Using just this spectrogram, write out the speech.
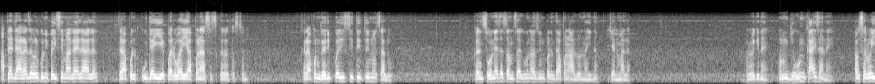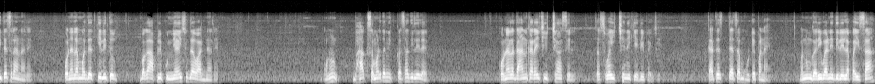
आपल्या दाराजवळ कोणी पैसे मागायला आलं तर आपण उद्या ये परवा ये आपण असंच करत असतो ना? कारण आपण गरीब परिस्थितीतूनच आलो. कारण सोन्याचा चमचा घेऊन अजूनपर्यंत आपण आलो नाही ना जन्माला? बरोबर की नाही? म्हणून घेऊन काय जाणं आहे? अहो सर्व इथेच राहणार आहे. कोणाला मदत केली तर बघा आपली पुण्याई सुद्धा वाढणार आहे. म्हणून भाग समर्थांनी कसा दिलेला आहे? कोणाला दान करायची इच्छा असेल तर स्वइच्छेने केली पाहिजे. त्यातच त्याचा मोठेपणा आहे. म्हणून गरिबाने दिलेला पैसा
